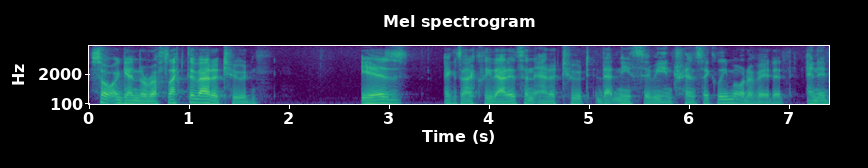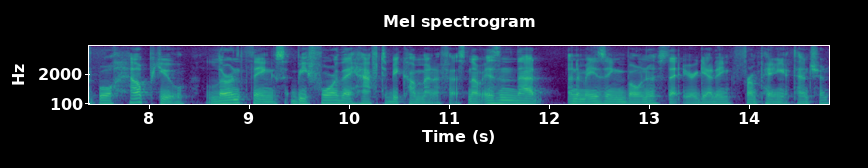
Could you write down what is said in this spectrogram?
So again, the reflective attitude is exactly that. It's an attitude that needs to be intrinsically motivated and it will help you learn things before they have to become manifest. Now, isn't that an amazing bonus that you're getting from paying attention?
